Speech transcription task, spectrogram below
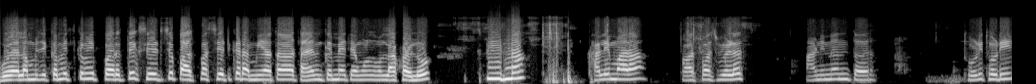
गोळ्याला म्हणजे कमीत कमी प्रत्येक सेटचे पाच पाच सेट करा. मी आता टाइम कमी आहे त्यामुळे तुम्हाला दाखवायलो. स्पीडनं खाली मारा. पाच पाच वेळेस. आणि नंतर थोडी थोडी.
